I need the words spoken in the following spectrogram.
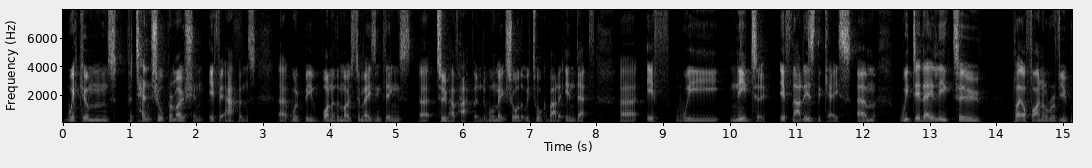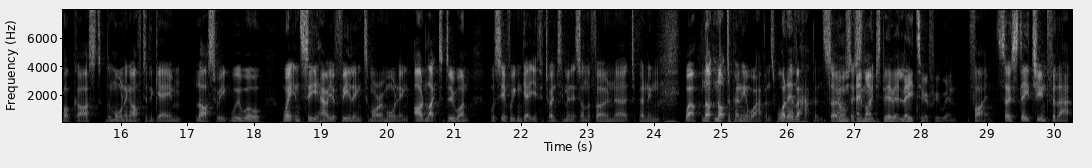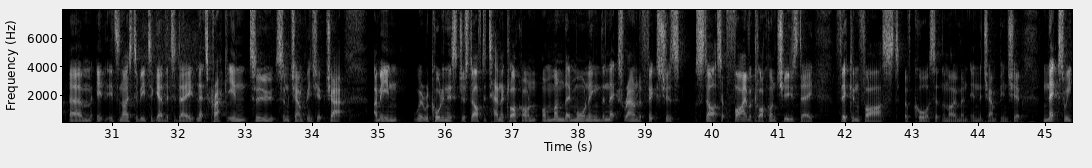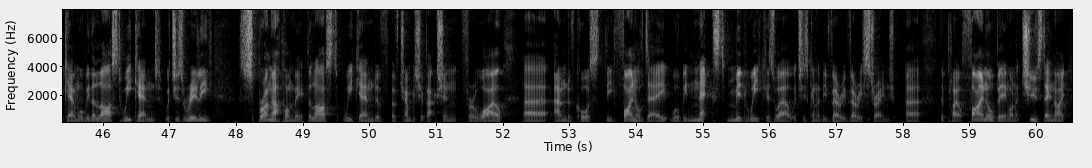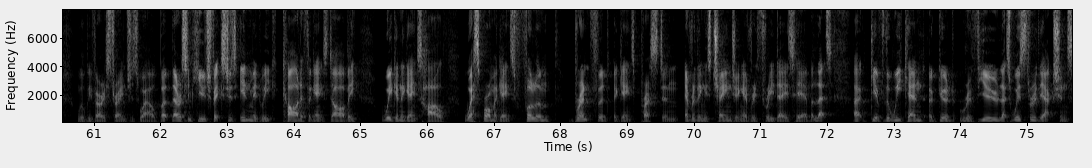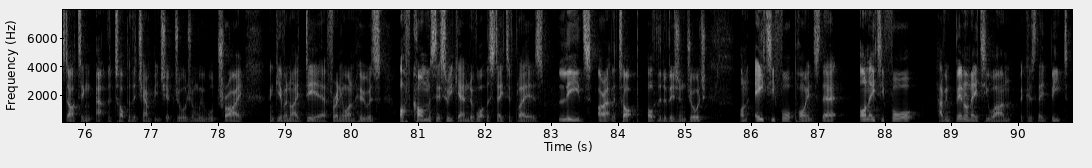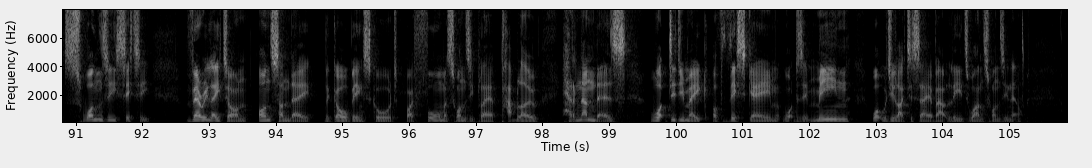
Wycombe's potential promotion, if it happens, uh, would be one of the most amazing things uh, to have happened. We'll make sure that we talk about it in depth uh, if we need to, if that is the case. Um, we did a League Two playoff final review podcast the morning after the game last week. We will wait and see how you're feeling tomorrow morning. I'd like to do one. We'll see if we can get you for 20 minutes on the phone, uh, depending. Well, not not depending on what happens. Whatever happens. So, Um, so it might just be a bit later if we win. Fine. So stay tuned for that. Um, it, it's nice to be together today. Let's crack into some championship chat. I mean, we're recording this just after 10 o'clock on, on Monday morning. The next round of fixtures starts at 5 o'clock on Tuesday. Thick and fast, of course, at the moment in the championship. Next weekend will be the last weekend, which is really sprung up on me. The last weekend of, of championship action for a while. Uh, and of course, the final day will be next midweek as well, which is going to be very, very strange. Uh, the playoff final being on a Tuesday night will be very strange as well. But there are some huge fixtures in midweek Cardiff against Derby, Wigan against Hull, West Brom against Fulham, Brentford against Preston. Everything is changing every three days here, but let's uh, give the weekend a good review. Let's whiz through the action starting at the top of the championship, George, and we will try and give an idea for anyone who was off comms this weekend of what the state of play is. Leeds are at the top of the division, George, on 84 points. They're on 84, having been on 81 because they beat Swansea City very late on on Sunday. The goal being scored by former Swansea player Pablo Hernandez. What did you make of this game? What does it mean? What would you like to say about Leeds 1, Swansea nil?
